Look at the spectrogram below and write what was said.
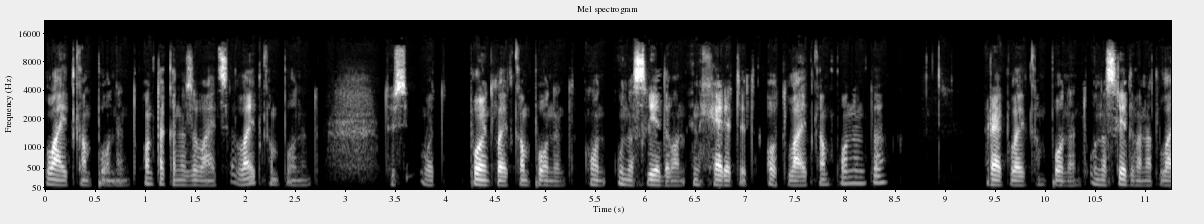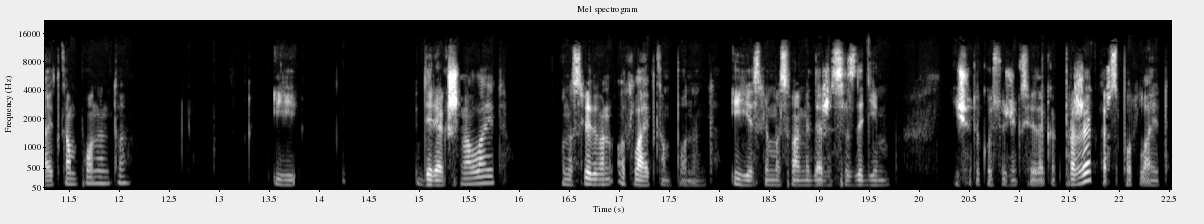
light component. Он так и называется, light component. То есть вот point light component, он унаследован, inherited от light компонента, light component унаследован от light компонента, и directional light унаследован от light компонента. И если мы с вами даже создадим еще такой источник света, как прожектор, spotlight,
